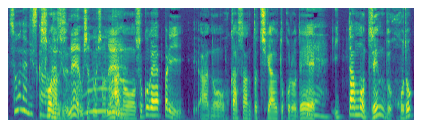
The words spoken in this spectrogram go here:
そうなんですか。そうなんですよ。ねおっしゃってましたね。あのそこがやっぱりあの他さんと違うところで、え一旦もう全部ほど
